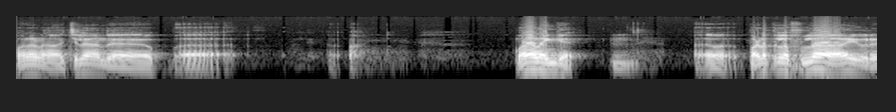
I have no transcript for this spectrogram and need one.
பாலாண்ணா ஆக்சுவலாக அந்த பாலாண்ணா இங்க. படத்துல ஃபுல்லா இவர்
